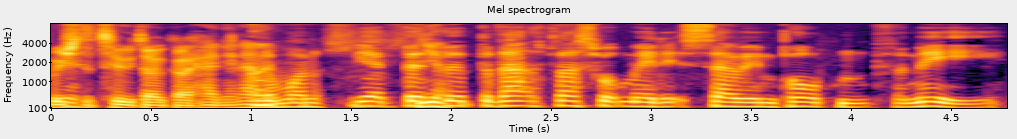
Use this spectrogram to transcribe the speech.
which the two don't go hand in hand. And one, Yeah, but Yeah. but but that's that's what made it so important for me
